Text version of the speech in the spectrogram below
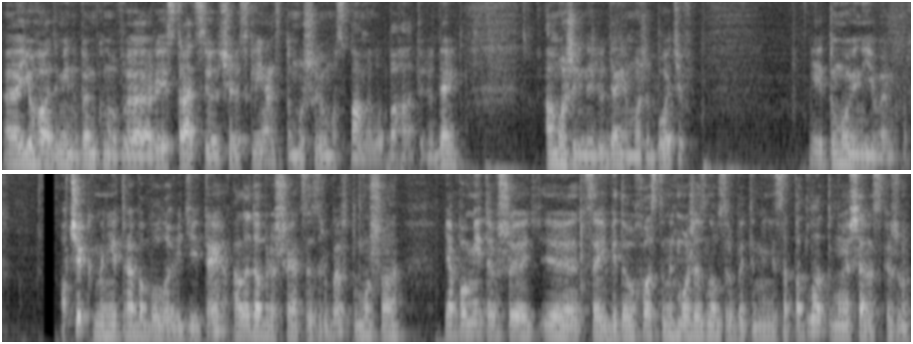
е, його адмін вимкнув е, реєстрацію через клієнт, тому що йому спамило багато людей. А може і не людей, а може ботів. І тому він її вимкнув. Обчик, мені треба було відійти, але добре, що я це зробив, тому що я помітив, що е, цей відеохостинг може знов зробити мені западло, тому я ще раз скажу:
